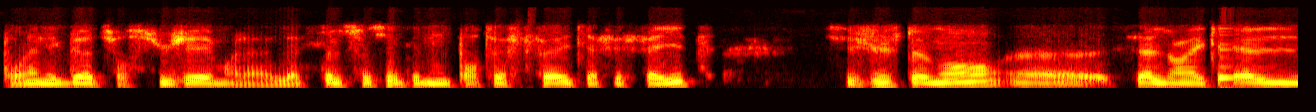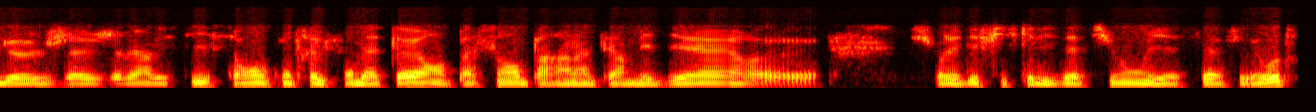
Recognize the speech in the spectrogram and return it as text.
Pour l'anecdote sur ce sujet, moi, la, seule société de mon portefeuille qui a fait faillite, c'est justement euh, celle dans laquelle euh, j'avais investi sans rencontrer le fondateur, en passant par un intermédiaire euh, sur les défiscalisations, ISF et autres.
